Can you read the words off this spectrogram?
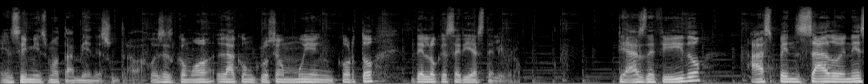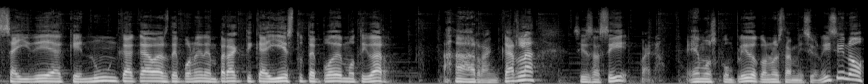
en sí mismo también es un trabajo. Esa es como la conclusión muy en corto de lo que sería este libro. ¿Te has decidido? ¿Has pensado en esa idea que nunca acabas de poner en práctica y esto te puede motivar a arrancarla? Si es así, bueno, hemos cumplido con nuestra misión. Y si no,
